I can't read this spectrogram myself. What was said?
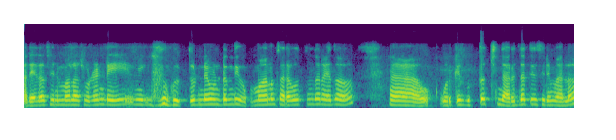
అదేదో సినిమాలో చూడండి మీకు గుర్తుండే ఉంటుంది ఉపమానం సరవుతుందో లేదో ఆ ఊరికే గుర్తొచ్చింది అరుంధతి సినిమాలో.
